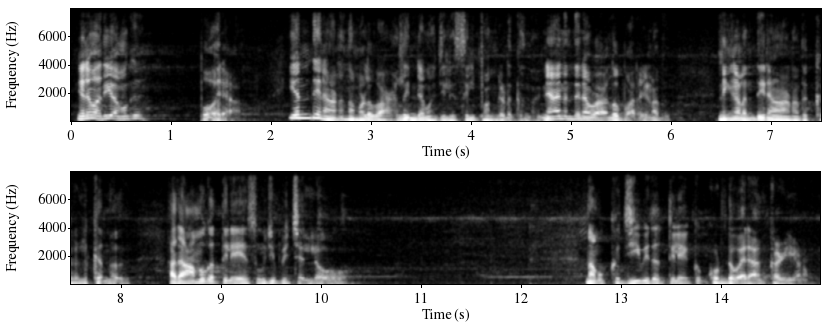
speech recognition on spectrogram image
ഇങ്ങനെ മതി നമുക്ക്? പോരാ. എന്തിനാണ് നമ്മൾ വാളിന്റെ മജിലിസിൽ പങ്കെടുക്കുന്നത്? ഞാൻ എന്തിനാണ് വാൾ പറയണത്? നിങ്ങൾ എന്തിനാണത് കേൾക്കുന്നത്? അത് ആമുഖത്തിലേ സൂചിപ്പിച്ചല്ലോ. നമുക്ക് ജീവിതത്തിലേക്ക് കൊണ്ടുവരാൻ കഴിയണം.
